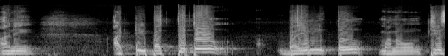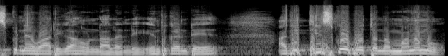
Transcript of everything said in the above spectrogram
అని అట్టి భక్తితో భయంతో మనం తీసుకునే వారిగా ఉండాలండి. ఎందుకంటే అది తీసుకోబోతున్న మనము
